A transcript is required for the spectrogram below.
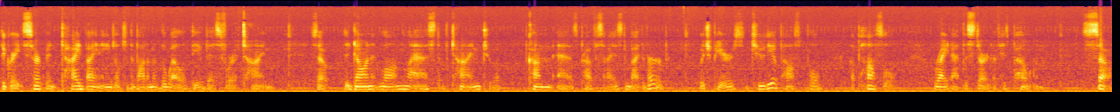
the great serpent tied by an angel to the bottom of the well of the abyss for a time. So, the dawn at long last of time to come as prophesied by the verb, which appears to the apostle, apostle right at the start of his poem. So,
